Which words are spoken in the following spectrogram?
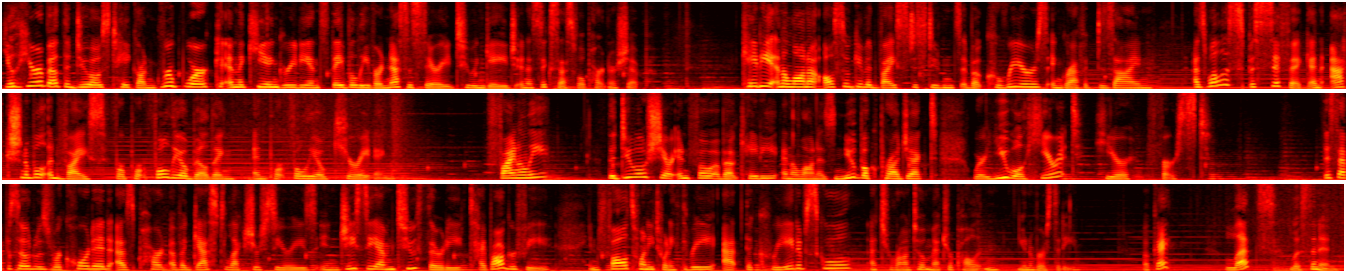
You'll hear about the duo's take on group work and the key ingredients they believe are necessary to engage in a successful partnership. Katie and Ilana also give advice to students about careers in graphic design, as well as specific and actionable advice for portfolio building and portfolio curating. Finally, the duo share info about Katie and Ilana's new book project, where you will hear it here first. This episode was recorded as part of a guest lecture series in GCM 230 Typography in fall 2023 at the Creative School at Toronto Metropolitan University. Okay, let's listen in.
